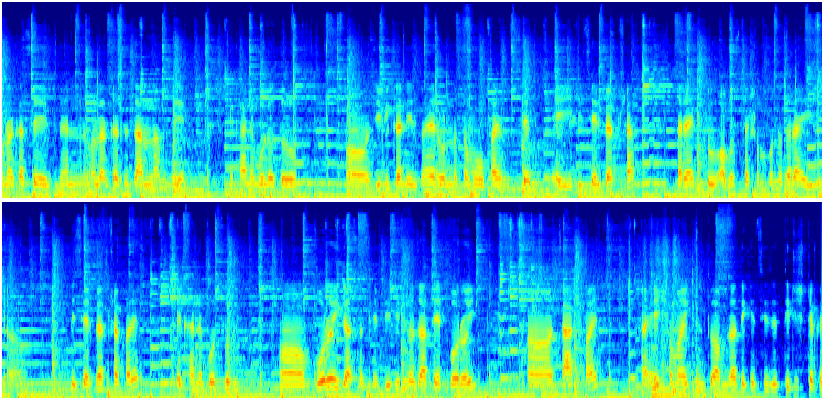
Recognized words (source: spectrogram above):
ওনার কাছে, ভ্যানওয়ালার কাছে জানলাম যে এখানে মূলত জীবিকা নির্বাহের অন্যতম উপায় হচ্ছে এই লিচের ব্যবসা। তারা একটু অবস্থা সম্পন্ন, তারা এই লিচের ব্যবসা করে। এখানে প্রচুর বড়ই গাছ আছে, বিভিন্ন জাতের বড়ই চাষ হয়। এই সময় কিন্তু আমরা দেখেছি যে তিরিশ টাকা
